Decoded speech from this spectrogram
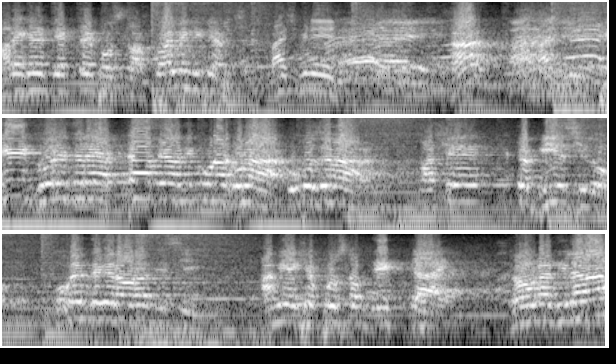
আর এখানে দেড়টায় বসলাম। কয় মিনিটে আসছে? বাইশ মিনিট। হ্যাঁ? ঘড়ি ধরে একটা আটে আমি কোনাখোলা উপজেলার পাশে একটা বিয়ে ছিল। ওখান থেকে রওনা দিছি। আমি এসে প্রস্তাব দেখতাই রওনা দিলাম।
